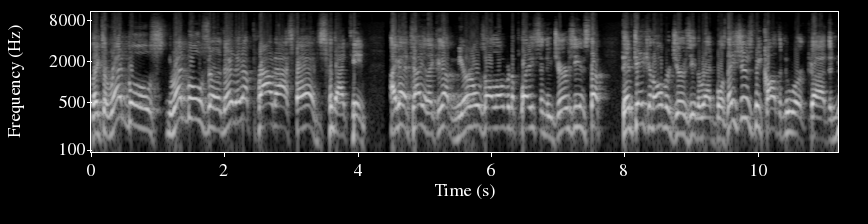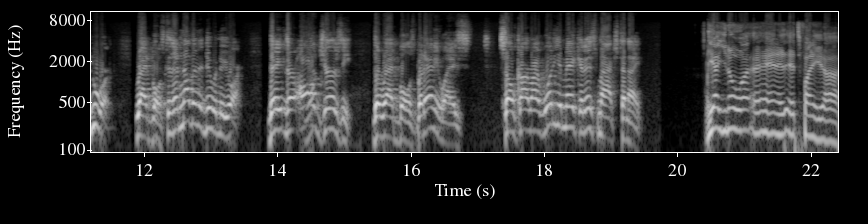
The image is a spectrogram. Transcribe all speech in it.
Like the Red Bulls, the Red Bulls are they they got proud ass fans of that team. I gotta tell you, like they got murals all over the place in New Jersey and stuff. They've taken over Jersey, the Red Bulls. They should just be called the Newark, uh, the Newark Red Bulls, because they're nothing to do with New York. They they're all yep. Jersey the Red Bulls. But anyways, so Carmine, what do you make of this match tonight? Yeah, you know what, and it, it's funny. Uh,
